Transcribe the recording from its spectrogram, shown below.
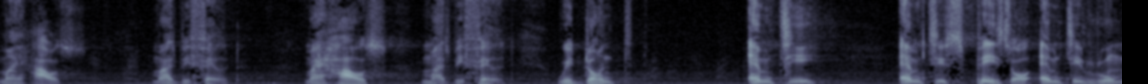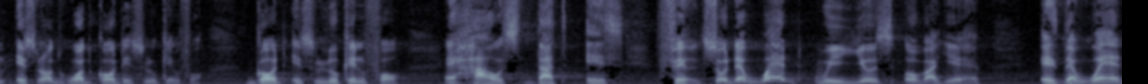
my house must be filled. My house must be filled. We don't empty empty space or empty room is not what God is looking for. God is looking for a house that is filled. So the word we use over here is the word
